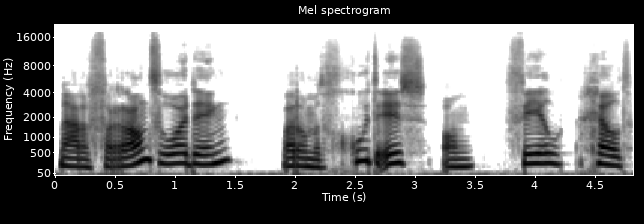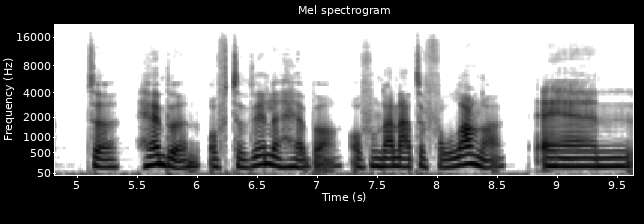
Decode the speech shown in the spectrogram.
naar een verantwoording waarom het goed is om veel geld te hebben of te willen hebben of om daarna te verlangen. En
